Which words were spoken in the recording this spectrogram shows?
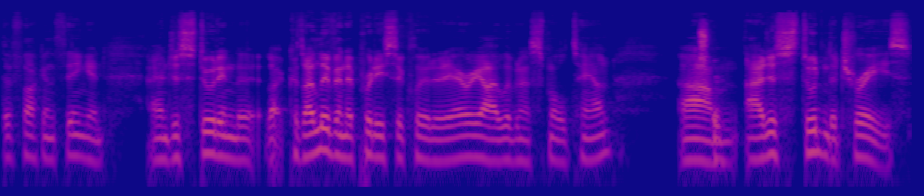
the fucking thing and and just stood in the like because I live in a pretty secluded area. I live in a small town. Um, Sure. I just stood in the trees.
